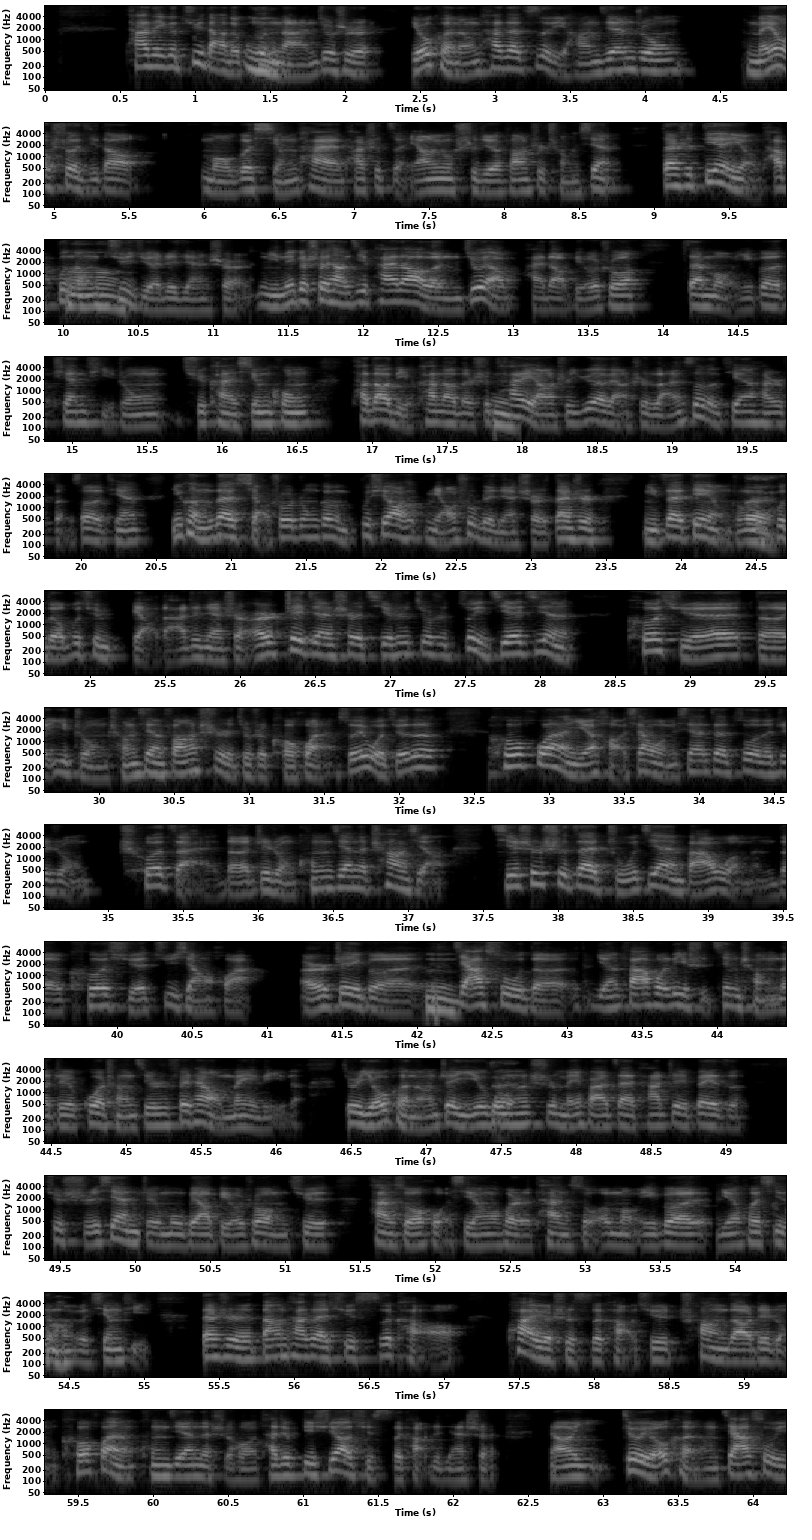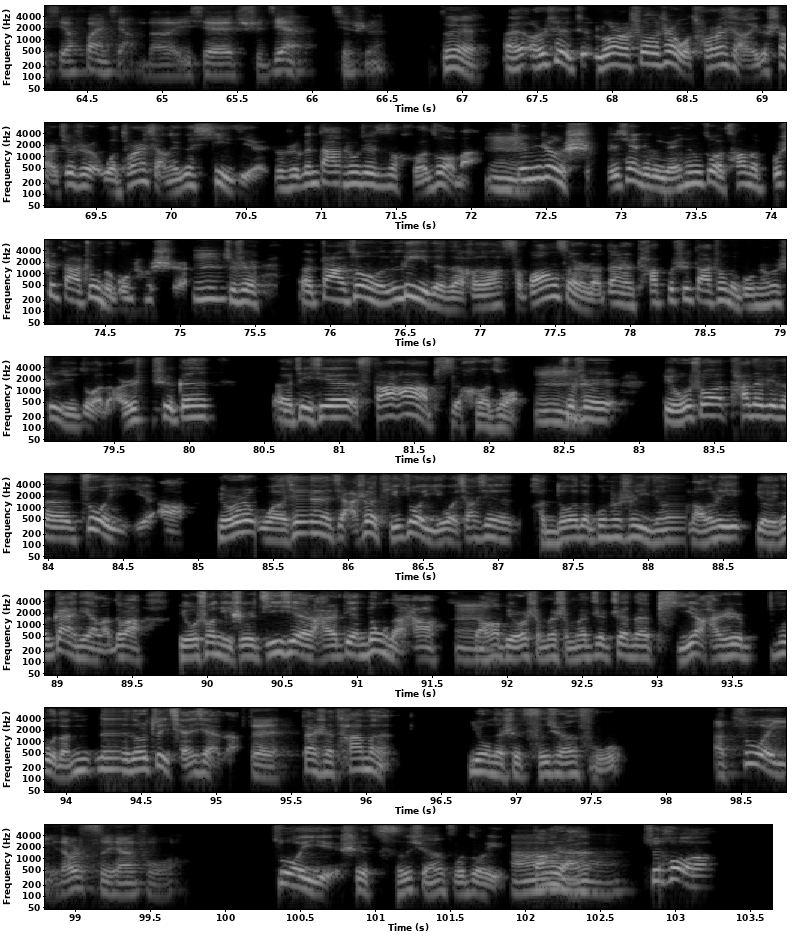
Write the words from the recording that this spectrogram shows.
它的一个巨大的困难就是，有可能它在字里行间中没有涉及到某个形态，它是怎样用视觉方式呈现。但是电影它不能拒绝这件事儿，你那个摄像机拍到了，你就要拍到。比如说在某一个天体中去看星空，它到底看到的是太阳、是月亮、是蓝色的天还是粉色的天？你可能在小说中根本不需要描述这件事儿，但是你在电影中就不得不去表达这件事儿。而这件事儿其实就是最接近。科学的一种呈现方式就是科幻，所以我觉得科幻也好像我们现在在做的这种车载的这种空间的畅想，其实是在逐渐把我们的科学具象化，而这个加速的研发或历史进程的这个过程，其实非常有魅力的。就是有可能这一个工程师没法在他这辈子去实现这个目标，比如说我们去探索火星或者探索某一个银河系的某一个星体。但是当他再去思考跨越式思考，去创造这种科幻空间的时候，他就必须要去思考这件事，然后就有可能加速一些幻想的一些实践。其实。对，哎，而且这罗老师说到这儿，我突然想一个事儿，就是我突然想了一个细节，就是跟大众这次合作吧，嗯，真正实现这个原型座舱的不是大众的工程师，嗯，就是呃大众 lead 的和 sponsor 的，但是他不是大众的工程师去做的，而是跟呃这些 startups 合作，嗯，就是比如说他的这个座椅啊，比如说我现在假设提座椅，我相信很多的工程师已经脑子里有一个概念了，对吧？比如说你是机械的还是电动的哈，然后比如什么什么这这的皮啊还是布的，那都是最浅显的，对，但是他们。用的是磁悬浮啊，座椅都是磁悬浮，座椅是磁悬浮座椅。当然，最后啊，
